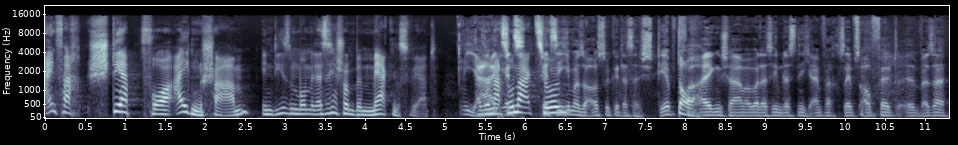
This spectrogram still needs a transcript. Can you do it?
einfach stirbt vor Eigenscham in diesem Moment, das ist ja schon bemerkenswert. Ja, also nach so jetzt- einer Aktion. Jetzt nicht immer so ausdrücke, dass er stirbt Doch. vor Eigenscham, aber dass ihm das nicht einfach selbst auffällt, äh, was er.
